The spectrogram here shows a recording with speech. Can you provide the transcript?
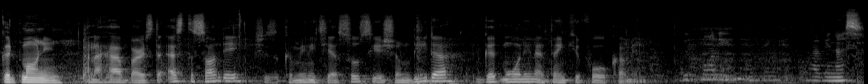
Good morning. And I have Barrister Esther Sunday. She's a community association leader. Good morning and thank you for coming. Good morning and thank you for having us.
